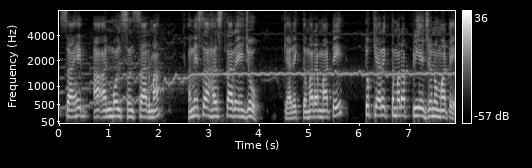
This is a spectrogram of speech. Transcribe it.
સાહેબ, આ અનમોલ સંસારમાં હંમેશા હસતા રહેજો. ક્યારેક તમારા માટે, તો ક્યારેક તમારા પ્રિયજનો માટે.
